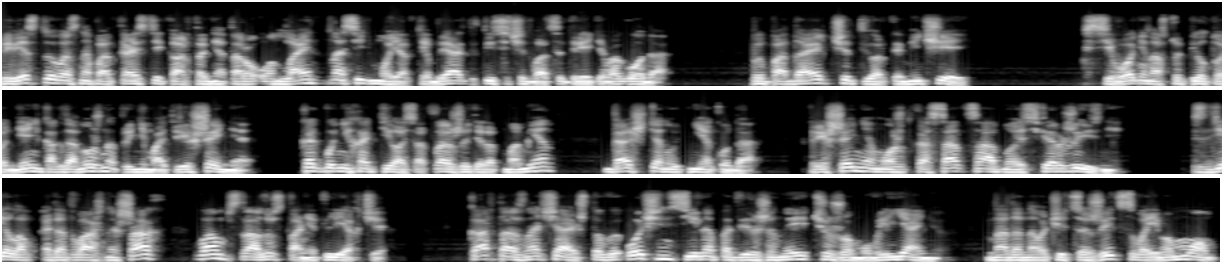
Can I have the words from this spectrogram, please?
Приветствую вас на подкасте «Карта Дня Таро онлайн» на 7 октября 2023 года. Выпадает четверка мечей. Сегодня наступил тот день, когда нужно принимать решение. Как бы не хотелось отложить этот момент, дальше тянуть некуда. Решение может касаться одной из сфер жизни. Сделав этот важный шаг, вам сразу станет легче. Карта означает, что вы очень сильно подвержены чужому влиянию. Надо научиться жить своим умом,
